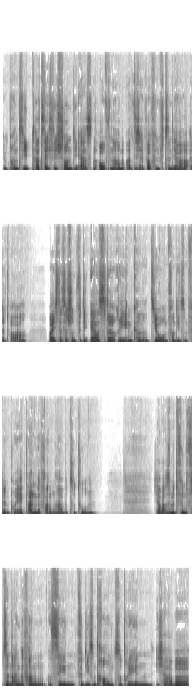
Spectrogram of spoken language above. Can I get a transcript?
Im Prinzip tatsächlich schon die ersten Aufnahmen, als ich etwa 15 Jahre alt war, weil ich das ja schon für die erste Reinkarnation von diesem Filmprojekt angefangen habe zu tun. Ich habe also mit 15 angefangen, Szenen für diesen Traum zu drehen. Ich habe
